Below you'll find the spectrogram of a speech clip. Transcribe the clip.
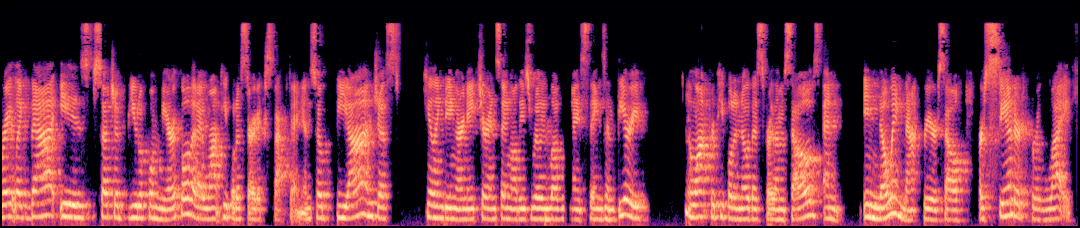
right? Like that is such a beautiful miracle that I want people to start expecting. And so beyond just healing being our nature and saying all these really lovely, nice things in theory, I want for people to know this for themselves. And in knowing that for yourself, our standard for life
